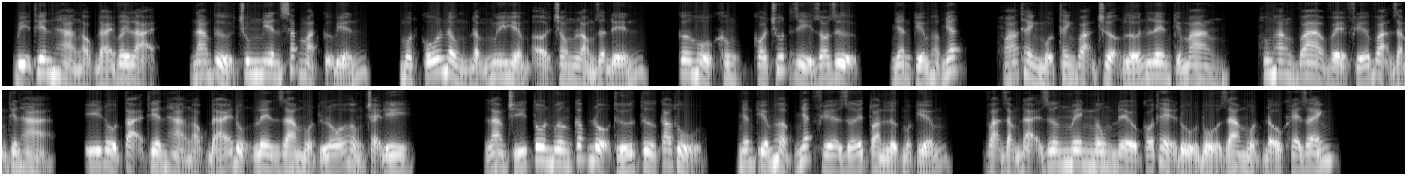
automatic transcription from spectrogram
Bị thiên hà ngọc đái vây lại, nam tử trung niên sắc mặt cự biến, một cỗ nồng đậm nguy hiểm ở trong lòng dẫn đến, cơ hồ không có chút gì do dự, nhân kiếm hợp nhất, hóa thành một thanh vạn trượng lớn lên kiếm mang, hung hăng va về phía vạn dặm thiên hà, ý đồ tại thiên hà ngọc đái đụng lên ra một lỗ hổng chạy đi. Làm trí tôn vương cấp độ thứ tư cao thủ, nhân kiếm hợp nhất phía dưới toàn lực một kiếm, vạn dặm đại dương mênh mông đều có thể đủ bổ ra một đầu khe rãnh.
